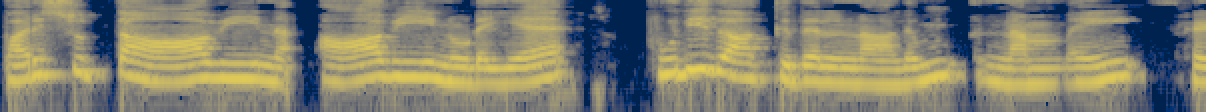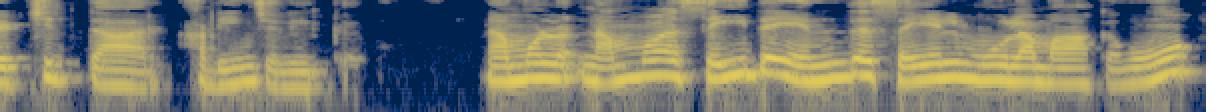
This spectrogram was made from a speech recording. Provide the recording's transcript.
பரிசுத்த ஆவியின் ஆவியினுடைய புதிதாக்குதல்னாலும் நம்மை ரட்சித்தார் அப்படின்னு சொல்லியிருக்கு. நம்ம நம்ம செய்த எந்த செயல் மூலமாகவும்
